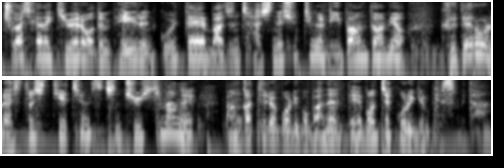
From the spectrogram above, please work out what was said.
추가 시간에 기회를 얻은 베일은 골대에 맞은 자신의 슈팅을 리바운드하며 그대로 레스터 시티의 챔스 진출 희망을 망가뜨려 버리고 마는 네 번째 골을 기록했습니다.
